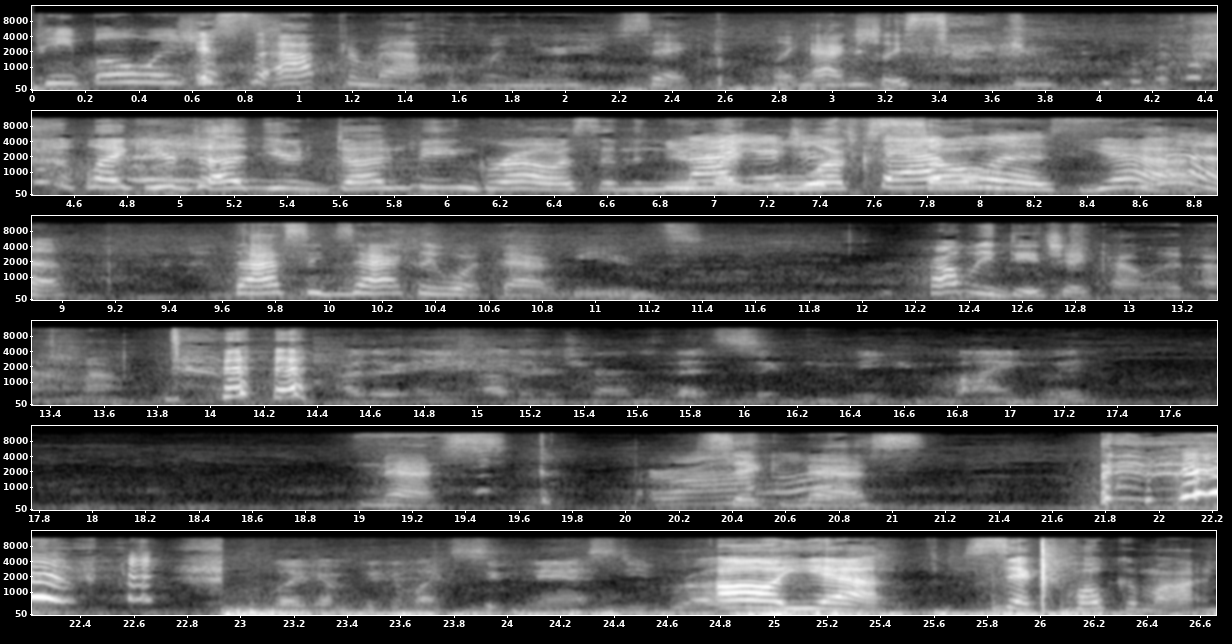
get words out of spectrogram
People was it's just the aftermath of when you're sick. Like actually sick. like you're done. You're done being gross, and then you're now like you're look just fabulous. so. Yeah, that's exactly what that means. Probably DJ Khaled. I don't know. Are there any other terms that sick can be combined with? Ness. Sickness. Like I'm thinking like sick nasty, bro. Oh yeah, sick Pokemon.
